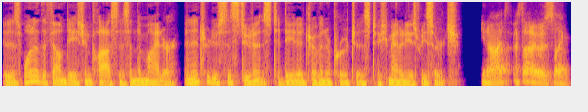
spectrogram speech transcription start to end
It is one of the foundation classes in the minor and introduces students to data driven approaches to humanities research. You know, I, I thought it was like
